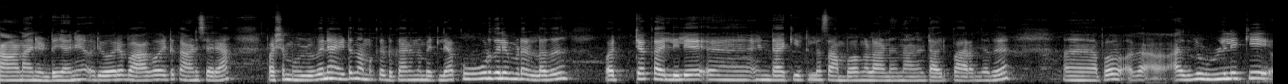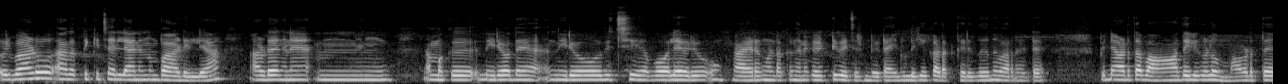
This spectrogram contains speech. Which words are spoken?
കാണാനുണ്ട്. ഞാൻ ഓരോരോ ഭാഗമായിട്ട് കാണിച്ചു തരാം. പക്ഷെ മുഴുവനായിട്ട് നമുക്ക് എടുക്കാനൊന്നും പറ്റില്ല. കൂടുതലും ഇവിടെ ഉള്ളത് ഒറ്റ കല്ലിൽ ഉണ്ടാക്കിയിട്ടുള്ള സംഭവങ്ങളാണ് എന്നാണ് കേട്ടോ അവർ പറഞ്ഞത്. അപ്പോൾ അതിലുള്ളിലേക്ക് ഒരുപാട് അകത്തേക്ക് ചെല്ലാനൊന്നും പാടില്ല. അവിടെ അങ്ങനെ നമുക്ക് നിരോധ നിരോധിച്ച് പോലെ ഒരു കയറും കൊണ്ടൊക്കെ ഇങ്ങനെ കെട്ടി വെച്ചിട്ടുണ്ട് കേട്ടോ. അതിന്റെ ഉള്ളിലേക്ക് കടക്കരുത് എന്ന് പറഞ്ഞിട്ട്. പിന്നെ അവിടുത്തെ വാതിലുകളും അവിടുത്തെ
